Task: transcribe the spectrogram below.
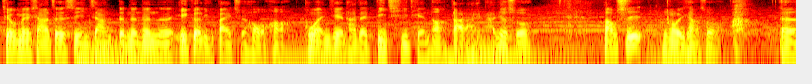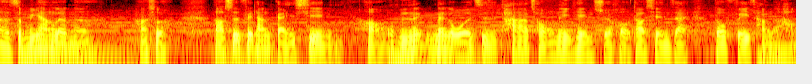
结果没有想到这个事情这样，噔噔噔噔，一个礼拜之后哈，突然间他在第七天哈打来，他就说：“老师，我就想说啊，呃，怎么样了呢？”他说：“老师，非常感谢你，好，我们那那个我儿子他从那天之后到现在都非常的好。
